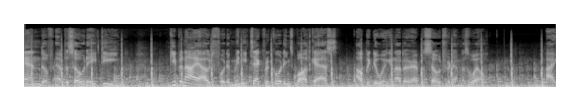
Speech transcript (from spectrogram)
end of episode 18. Keep an eye out for the Mini Tech Recordings podcast. I'll be doing another episode for them as well. I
